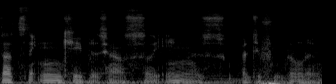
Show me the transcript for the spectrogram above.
That's the innkeeper's house, so the inn is a different building.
